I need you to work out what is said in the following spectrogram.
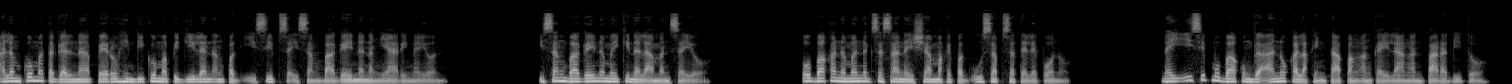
alam ko matagal na pero hindi ko mapigilan ang pag-isip sa isang bagay na nangyari ngayon. Isang bagay na may kinalaman sa'yo. O baka naman nagsasanay siya makipag-usap sa telepono. Naiisip mo ba kung gaano kalaking tapang ang kailangan para dito?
